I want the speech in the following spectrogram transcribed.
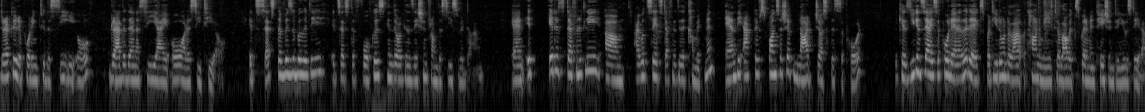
directly reporting to the ceo rather than a cio or a cto it sets the visibility it sets the focus in the organization from the c-suite down. And it it is definitely um, i would say it's definitely the commitment and the active sponsorship not just the support because you can say i support analytics but you don't allow autonomy to allow experimentation to use data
